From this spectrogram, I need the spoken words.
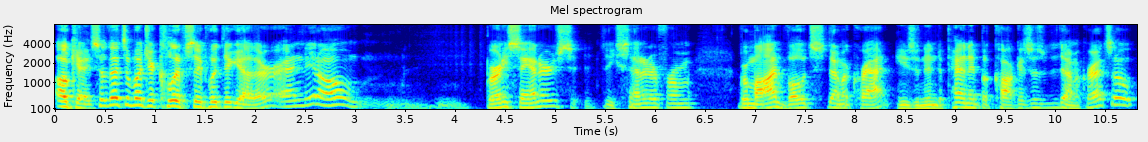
Okay, so that's a bunch of clips they put together. And, you know, Bernie Sanders, the senator from Vermont, votes Democrat. He's an independent, but caucuses with the Democrats. So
